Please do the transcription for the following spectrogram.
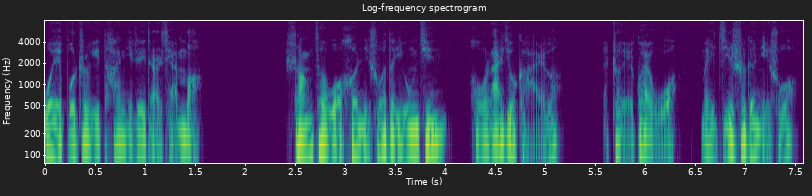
我也不至于贪你这点钱吧？上次我和你说的佣金，后来就改了，这也怪我没及时跟你说。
